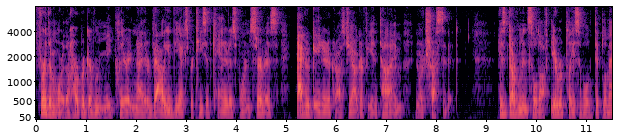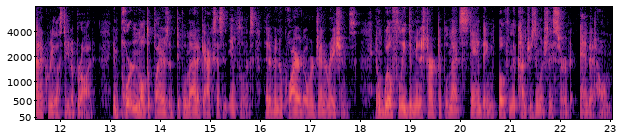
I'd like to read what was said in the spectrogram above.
Furthermore, the Harper government made clear it neither valued the expertise of Canada's Foreign Service, aggregated across geography and time, nor trusted it. His government sold off irreplaceable diplomatic real estate abroad, important multipliers of diplomatic access and influence that have been acquired over generations, and willfully diminished our diplomats' standing both in the countries in which they served and at home.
